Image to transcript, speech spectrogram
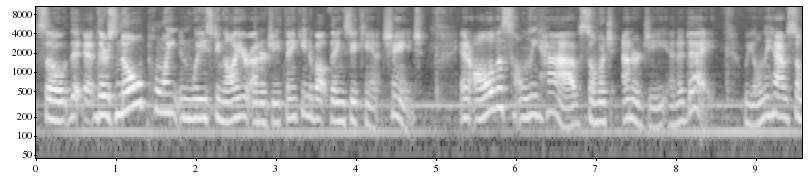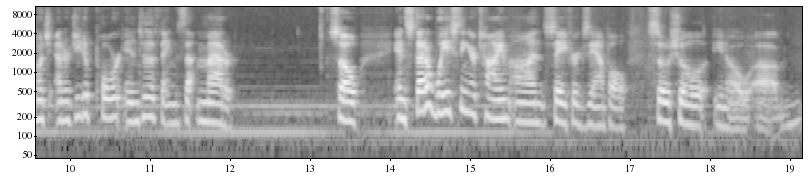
So th- there's no point in wasting all your energy thinking about things you can't change. And all of us only have so much energy in a day. We only have so much energy to pour into the things that matter. So instead of wasting your time on, say, for example, social, you know, um,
